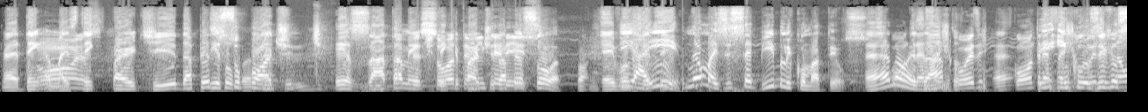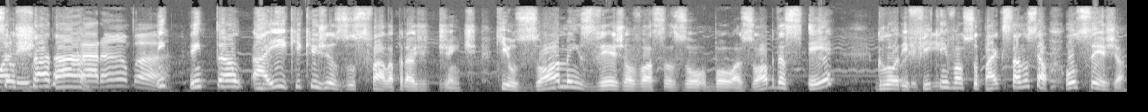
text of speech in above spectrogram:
É, tem, mas Olha tem que partir da pessoa. Isso né? pode. Exatamente, Da pessoa tem que ter um partir da pessoa. E aí, você E aí, tem- não, mas isso é bíblico, Matheus. É, não, contra essas exato. coisas, É. contra E, inclusive coisas o seu xará. Caramba! En- Então, aí, o que, que Jesus fala pra gente? Que os homens vejam vossas boas obras e glorifiquem Glorifiquem. vosso Pai que está no céu. Ou seja,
